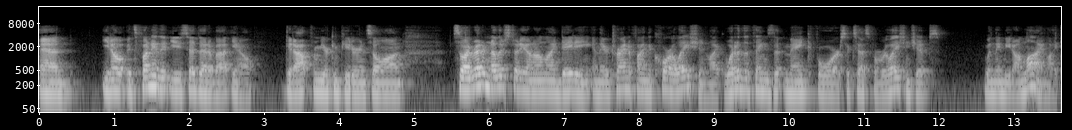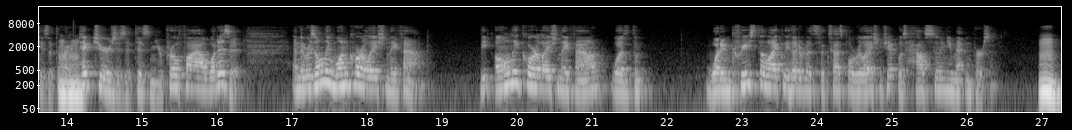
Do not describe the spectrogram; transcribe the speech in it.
and you know it's funny that you said that about you know get out from your computer and so on so I read another study on online dating, and they were trying to find the correlation. Like, what are the things that make for successful relationships when they meet online? Like, is it the mm-hmm. right pictures? Is it this in your profile? What is it? And there was only one correlation they found. The only correlation they found was the what increased the likelihood of a successful relationship was how soon you met in person. Mm.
